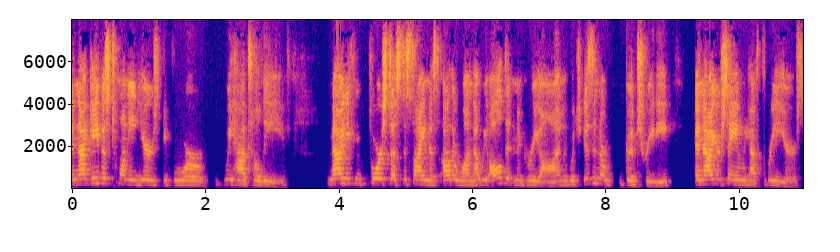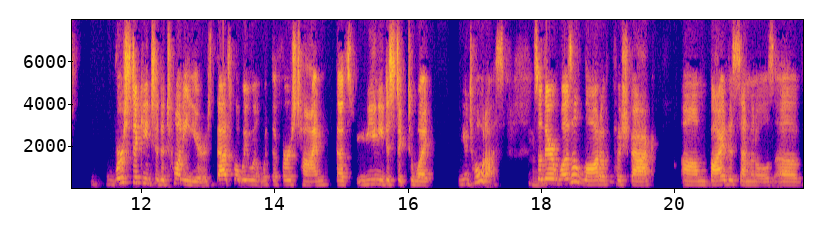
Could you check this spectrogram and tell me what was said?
and that gave us 20 years before we had to leave. Now you've forced us to sign this other one that we all didn't agree on, which isn't a good treaty. And now you're saying we have three years. We're sticking to the 20 years. That's what we went with the first time. That's you need to stick to what you told us. So there was a lot of pushback um, by the Seminoles of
